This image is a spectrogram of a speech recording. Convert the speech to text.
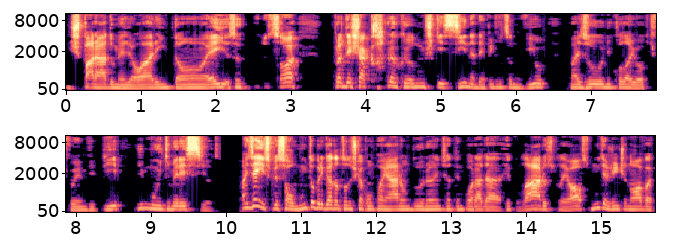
disparado melhor, então é isso. só para deixar claro que eu não esqueci, né? De repente você não viu, mas o Nikola Jokic foi o MVP e muito merecido. Mas é isso, pessoal. Muito obrigado a todos que acompanharam durante a temporada regular, os playoffs. Muita gente nova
